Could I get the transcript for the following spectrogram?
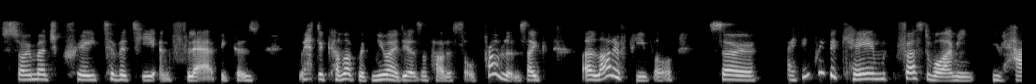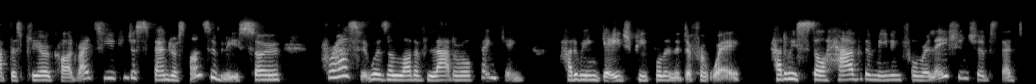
so much creativity and flair because we had to come up with new ideas of how to solve problems, like a lot of people. So I think we became, first of all, I mean, you have this Pleo card, right? So you can just spend responsibly. So for us, it was a lot of lateral thinking. How do we engage people in a different way? How do we still have the meaningful relationships that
